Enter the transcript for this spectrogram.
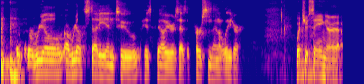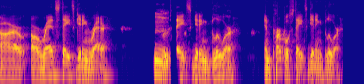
a real a real study into his failures as a person and a leader. What you're seeing are are, are red states getting redder, mm. blue states getting bluer, and purple states getting bluer.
